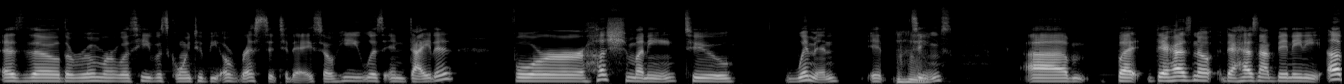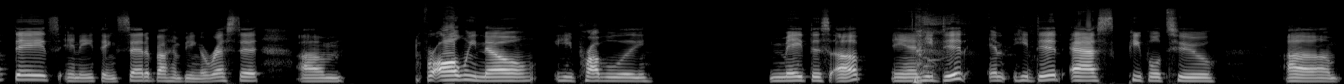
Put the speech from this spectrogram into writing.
as though the rumor was he was going to be arrested today. So he was indicted for hush money to women, it mm-hmm. seems. Um, but there has no there has not been any updates, anything said about him being arrested. Um, for all we know, he probably made this up and he did and he did ask people to um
